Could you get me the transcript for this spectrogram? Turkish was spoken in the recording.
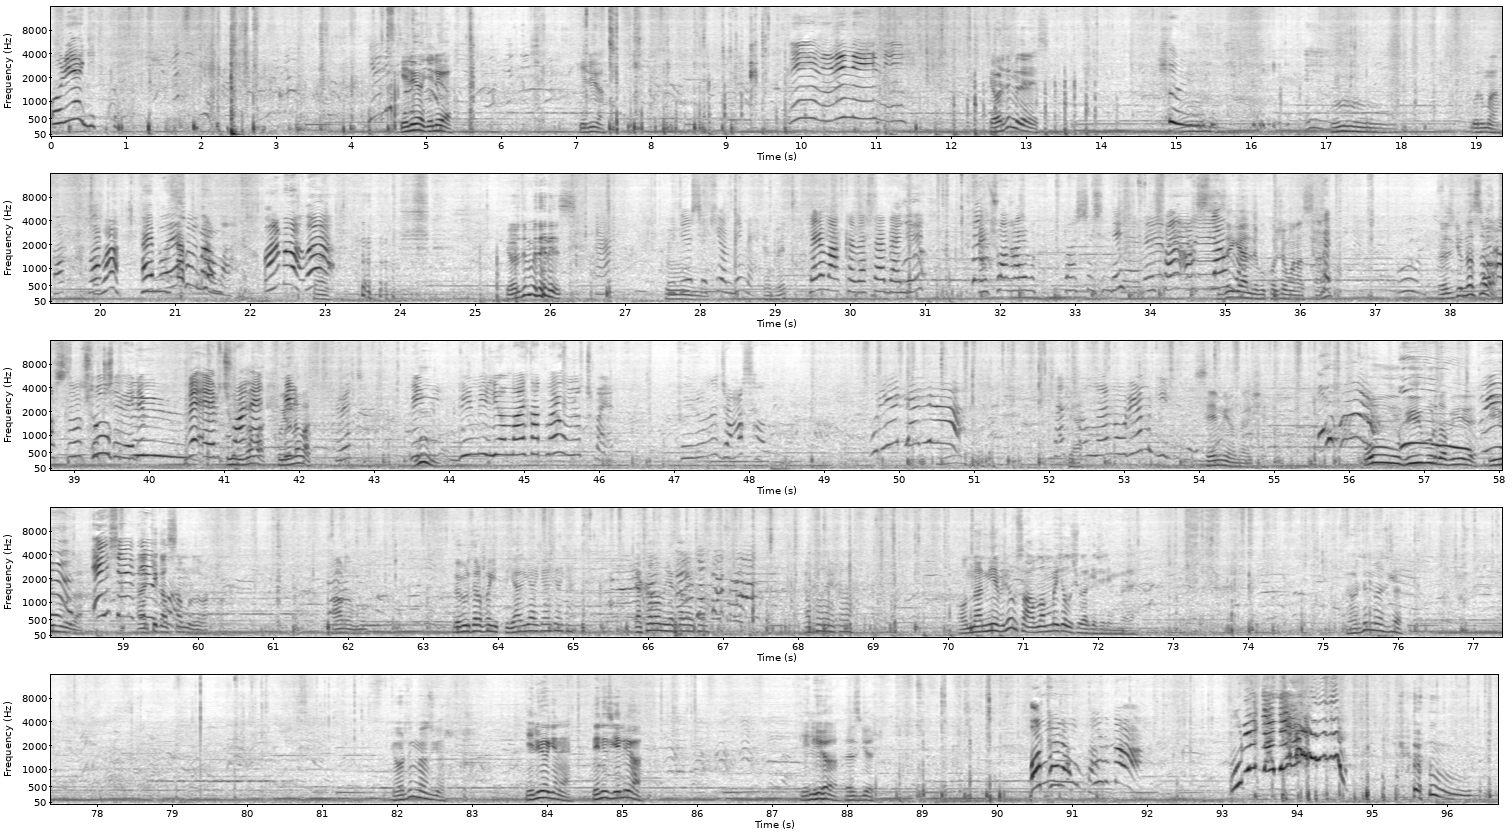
Oraya gitti. Geliyor geliyor. Geliyor. Ni ni ni ni ni. Gördün mü Deniz? Uuu. Vurma. Bak. Bak. Hayır böyle yapma bak bak. Gördün mü Deniz? Video çekiyorum değil mi? Evet. Merhaba arkadaşlar ben Deniz. Ben şu an hayvan bahçesindeyim. Ve şu an aslan Size var. geldi bu kocaman aslan. Özgür nasıl Ben o? aslanı çok, severim. Ve ev şu an bak. Kuyruğuna bak. Evet. Bir, bir milyon like atmayı unutmayın. Kuyruğunu cama sallayın. Buraya gel ya. Sen sallarını oraya mı girdin? Sevmiyor onlar işi. Oo büyü burada büyü. Büyü burada. Erkek aslan burada bak. Pardon bu. Öbür tarafa gitti. Gel gel gel gel gel. Yakala onu yakala yakala. Yakala yakala. Onlar niye biliyor musun? Avlanmaya çalışıyorlar geceliğin böyle. Gördün mü Özgür? Gördün mü Özgür? Geliyor gene. Deniz geliyor. Geliyor Özgür. O tarafta. Burada. Buraya gel.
